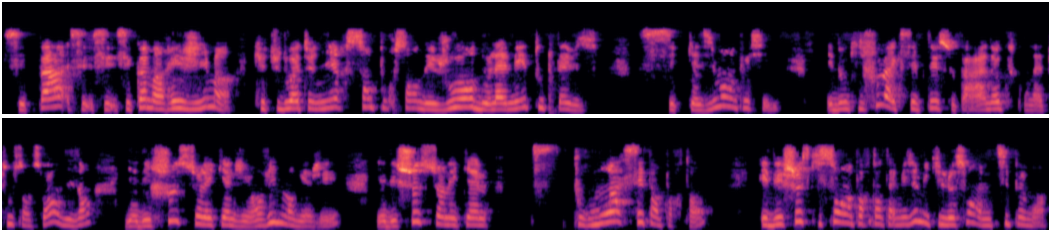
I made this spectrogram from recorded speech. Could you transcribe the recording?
C'est pas, c'est comme un régime que tu dois tenir 100% des jours de l'année toute ta vie. C'est quasiment impossible. Et donc, il faut accepter ce paradoxe qu'on a tous en soi en disant, il y a des choses sur lesquelles j'ai envie de m'engager, il y a des choses sur lesquelles, pour moi, c'est important, et des choses qui sont importantes à mes yeux, mais qui le sont un petit peu moins.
